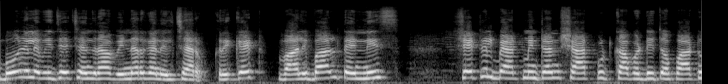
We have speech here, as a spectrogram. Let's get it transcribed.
బోనెల విజయ్ చంద్ర విన్నర్గా నిలిచారు. Cricket volleyball tennis shuttle badminton shot put కబడ్డీతో పాటు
